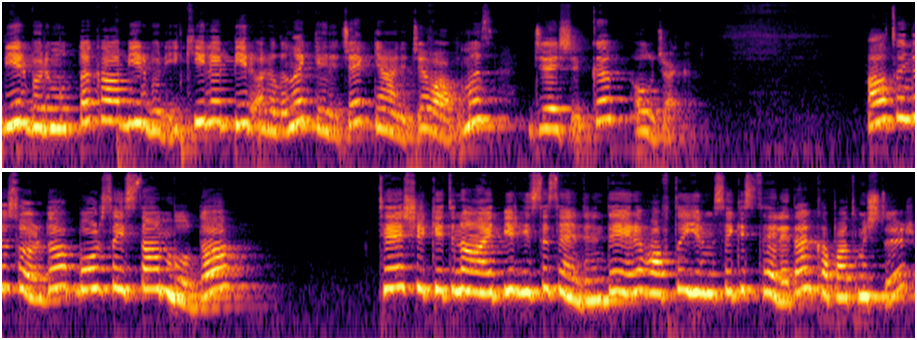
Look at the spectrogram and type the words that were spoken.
1 bölü mutlak A 1 bölü 2 ile 1 aralığına gelecek. Yani cevabımız C şıkkı olacak. Altıncı soruda Borsa İstanbul'da T şirketine ait bir hisse senedinin değeri hafta 28 TL'den kapatmıştır.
